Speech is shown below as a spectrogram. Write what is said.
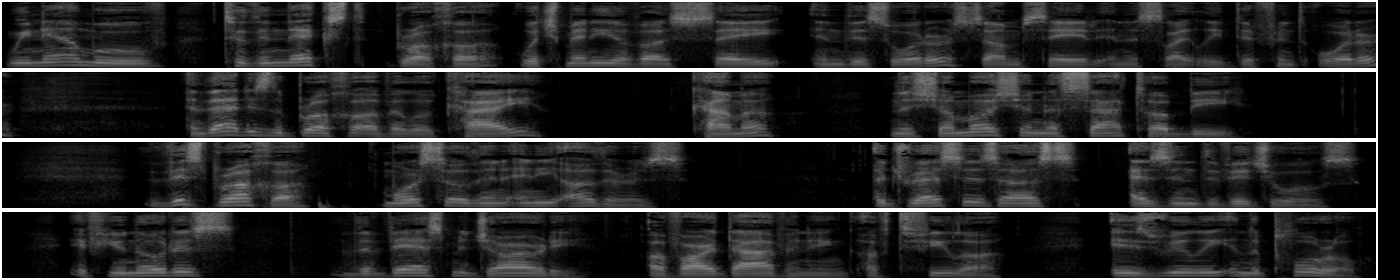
We now move to the next bracha, which many of us say in this order, some say it in a slightly different order, and that is the bracha of Elokai, Kama, Neshama Shenasata Bi. This bracha, more so than any others, addresses us as individuals. If you notice, the vast majority of our davening of tefillah is really in the plural.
